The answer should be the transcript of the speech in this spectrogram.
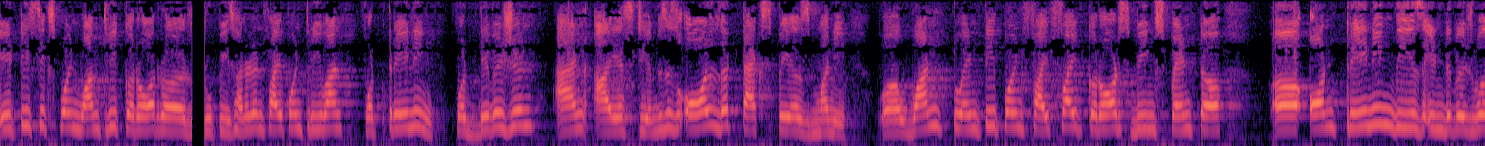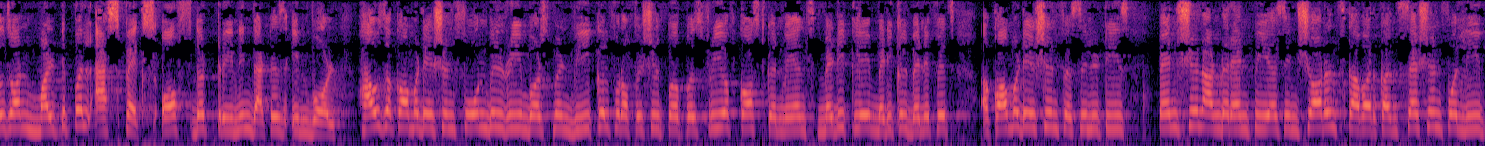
86.13 crore uh, rupees, 105.31 for training for division and ISTM. This is all the taxpayers' money. Uh, 120.55 crores being spent uh, on training these individuals on multiple aspects of the training that is involved. House accommodation, phone bill reimbursement, vehicle for official purpose, free of cost conveyance, mediclaim, medical benefits, accommodation facilities, pension under NPS, insurance cover, concession for leave,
